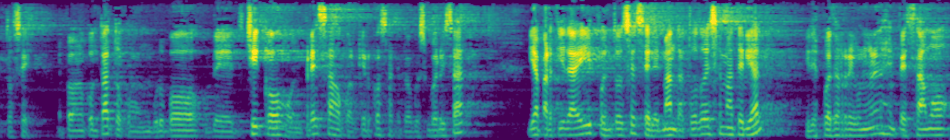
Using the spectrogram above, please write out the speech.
Entonces, me pongo en contacto con un grupo de chicos o empresas o cualquier cosa que tengo que supervisar y a partir de ahí, pues entonces se le manda todo ese material y después de reuniones empezamos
